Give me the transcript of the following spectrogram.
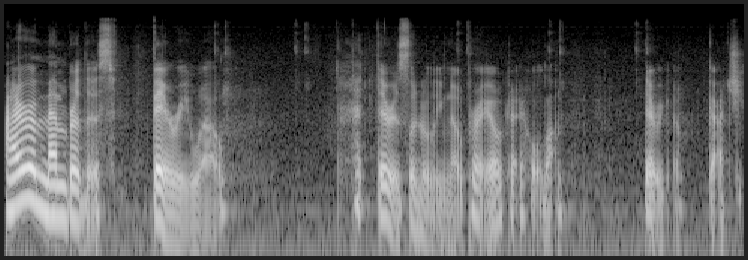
I remember this very well. There is literally no prey. Okay, hold on. There we go. Got you.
